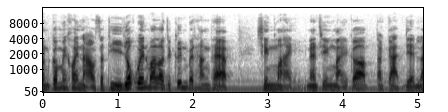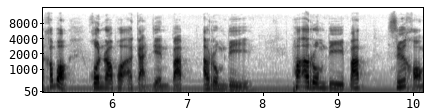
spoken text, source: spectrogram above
มันก็ไม่ค่อยหนาวสักทียกเว้นว่าเราจะขึ้นไปทางแถบเชียงใหม่นะเชียงใหม่ก็อากาศเย็นแล้วเขาบอกคนเราพออากาศเย็นปั๊บอารมณ์ดีพออารมณ์ดีปั๊บซื้อของ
